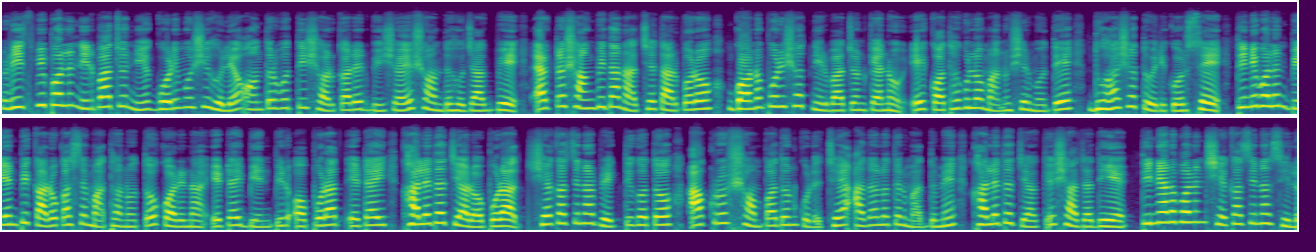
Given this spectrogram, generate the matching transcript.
রিজভি বলেন, নির্বাচন নিয়ে গড়িমসি হলে অন্তর্বর্তী সরকারের বিষয়ে সন্দেহ জাগবে। একটা সংবিধান আছে, তারপরও গণপরিষদ নির্বাচন কেন? এই কথাগুলো মানুষের মধ্যে ধোঁয়াশা তৈরি করছে। তিনি বলেন, বিএনপি কারও কাছে মাথা নত করে না, এটাই বিএনপির অপরাধ, এটাই খালেদা জিয়ার অপরাধ। শেখ হাসিনার ব্যক্তিগত আক্রোশ সম্পাদন করেছে আদালতের মাধ্যমে খালেদা জিয়াকে সাজা দিয়ে। তিনি আরও বলেন, শেখ হাসিনা ছিল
